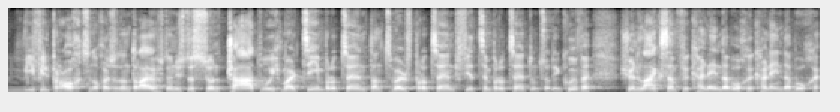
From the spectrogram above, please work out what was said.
wie viel braucht es noch. Also dann, dann ist das so ein Chart, wo ich mal 10%, dann 12%, 14% und so die Kurve schön langsam für Kalenderwoche, Kalenderwoche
